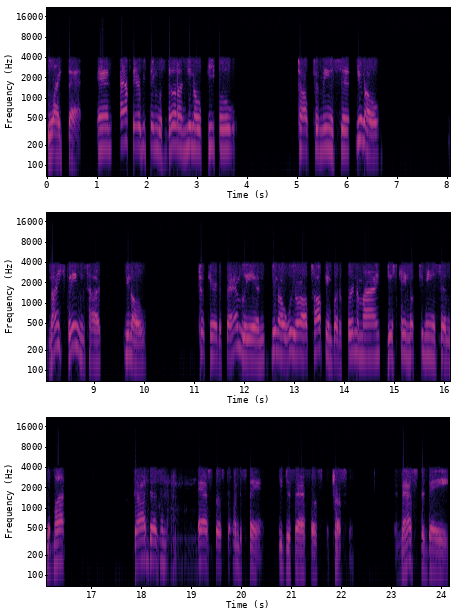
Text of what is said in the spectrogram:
like that. And after everything was done, you know, people talked to me and said, you know, nice things. I, you know, took care of the family, and you know, we were all talking. But a friend of mine just came up to me and said, Lamont, God doesn't ask us to understand; He just asks us to trust Him. And that's the day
